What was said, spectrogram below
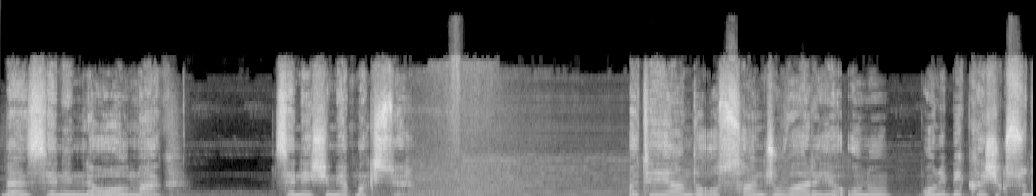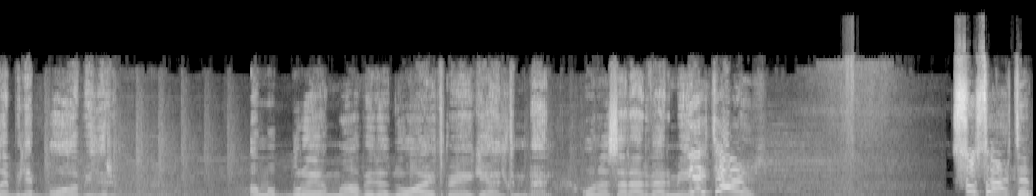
Ben seninle olmak, seni eşim yapmak istiyorum. Öte yanda o sancı var ya onu, onu bir kaşık suda bile boğabilirim. Ama buraya mabede dua etmeye geldim ben. Ona zarar vermeye... Sus artık.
